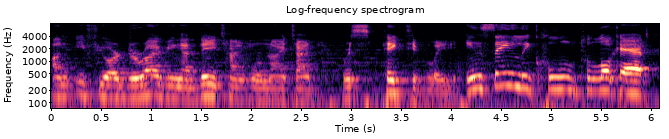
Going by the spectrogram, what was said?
on if you are driving at daytime or nighttime respectively. Insanely cool to look at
